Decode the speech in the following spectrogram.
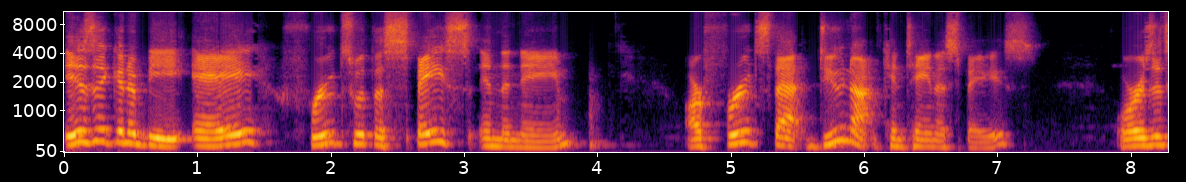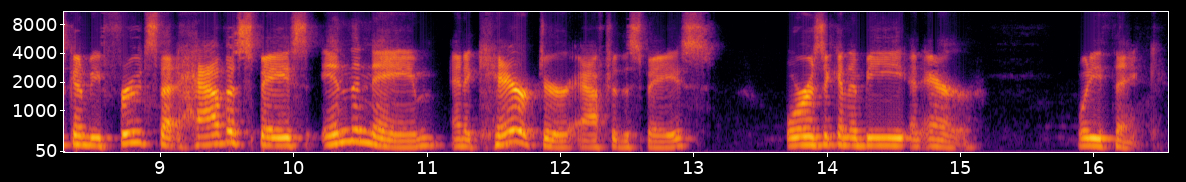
Is it going to be A, fruits with a space in the name are fruits that do not contain a space? Or is it going to be fruits that have a space in the name and a character after the space? Or is it going to be an error? What do you think?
